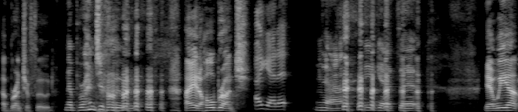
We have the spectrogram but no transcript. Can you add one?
a brunch of food. a brunch of food. I ate a whole brunch. I get it. yeah, he gets it. Yeah, we uh,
